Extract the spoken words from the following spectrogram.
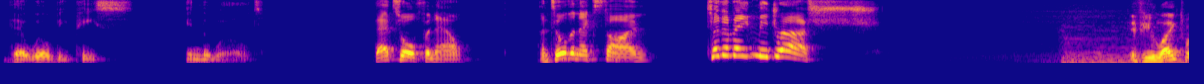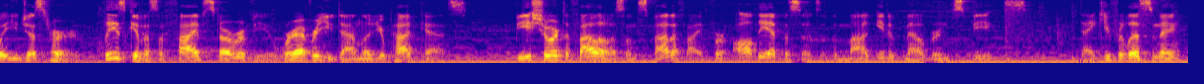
there will be peace in the world. That's all for now. Until the next time, to the Beit Midrash! If you liked what you just heard, please give us a five star review wherever you download your podcasts. Be sure to follow us on Spotify for all the episodes of the Maggid of Melbourne Speaks. Thank you for listening.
